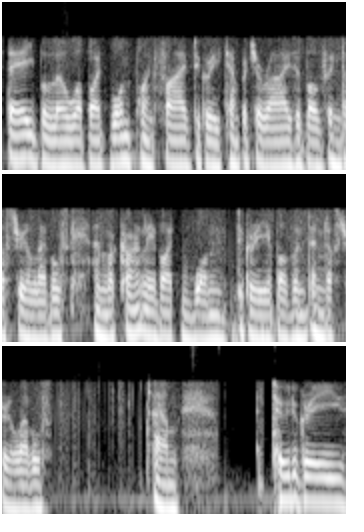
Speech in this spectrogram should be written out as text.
stay below about 1.5 degree temperature rise above industrial levels, and we're currently about one degree above industrial levels. Um, two degrees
